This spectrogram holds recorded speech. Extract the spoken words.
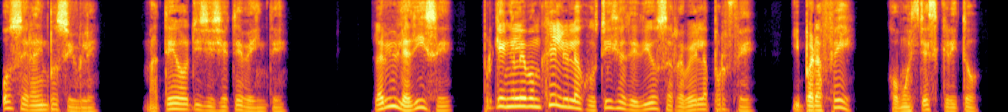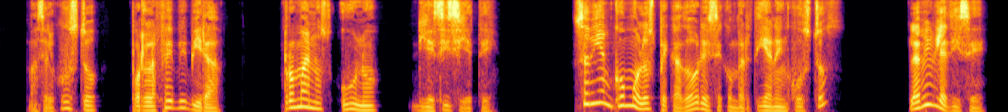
os será imposible. Mateo 17:20. La Biblia dice, porque en el Evangelio la justicia de Dios se revela por fe, y para fe, como está escrito, mas el justo por la fe vivirá. Romanos 1, 17. ¿Sabían cómo los pecadores se convertían en justos? La Biblia dice,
